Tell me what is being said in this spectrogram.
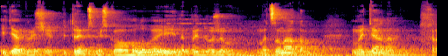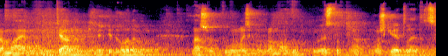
І дякуючи підтримці міського голови і небайдужим меценатам, ми тянемо, храмаємо, тянемо і не підводимо нашу Коломийську громаду виступ на важкій атлетиці.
